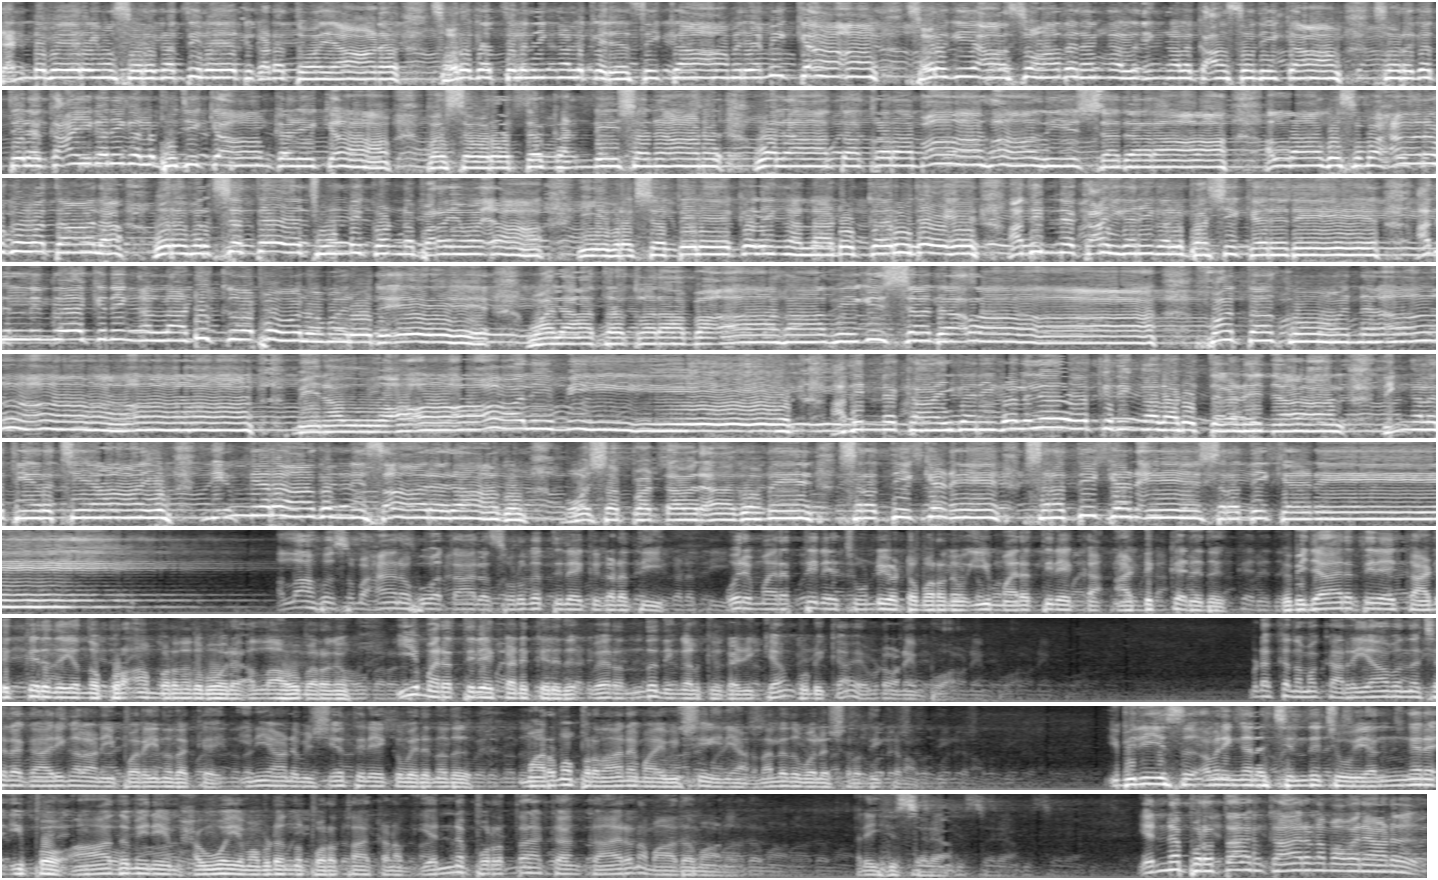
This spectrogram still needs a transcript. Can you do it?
രണ്ടുപേരെയും സ്വർഗത്തിലേക്ക് കടത്തുകയാണ് സ്വർഗത്തിൽ നിങ്ങൾക്ക് രസിക്കാം രമിക്കാം സ്വർഗീയ ആസ്വാദനങ്ങൾ നിങ്ങൾക്ക് ആസ്വദിക്കാം. സ്വർഗത്തിലെ കായികനികൾ ഭുജിക്കാം കഴിക്കാം. പക്ഷെ ഒരൊറ്റ കണ്ടീഷനാണ്. ഒരു വൃക്ഷത്തെ ചൂണ്ടിക്കൊണ്ട് പറയുകയാ ഈ വൃക്ഷത്തിലേക്ക് നിങ്ങൾ അടുക്കരുതേ. അതിന്റെ കായികനികൾ ഭക്ഷിക്കരുതേ. അതിൽ നിന്നേക്ക് നിങ്ങൾ അടുക്കുക പോലും അരുതേ. വലാത്ത അതിന്റെ കായികനികളിലേക്ക് നിങ്ങൾ അടുത്തു കഴിഞ്ഞാൽ നിങ്ങൾ തീർച്ചയായും നിങ്ങരാകും നിസാരരാകും മോശപ്പെട്ടവരാകുമേ. ശ്രദ്ധിക്കണേ ശ്രദ്ധിക്കണേ ശ്രദ്ധിക്കണേ. അള്ളാഹു സുബാനുഭവത്താല സ്വർഗത്തിലേക്ക് കടത്തി ഒരു മരത്തിലെ ചൂണ്ടിയിട്ട് പറഞ്ഞു ഈ മരത്തിലേക്ക് അടുക്കരുത് വിചാരത്തിലേക്ക് അടുക്കരുത് എന്ന് ഖുർആൻ പറഞ്ഞതുപോലെ അള്ളാഹു പറഞ്ഞു ഈ മരത്തിലേക്ക് അടുക്കരുത് വേറെ എന്ത് നിങ്ങൾക്ക് കഴിക്കാം കുടിക്കാം എവിടെ വേണേലും പോവാം. ഇവിടെയൊക്കെ നമുക്ക് അറിയാവുന്ന ചില കാര്യങ്ങളാണ് ഈ പറയുന്നതൊക്കെ. ഇനിയാണ് വിഷയത്തിലേക്ക് വരുന്നത് മർമ്മപ്രധാനമായ വിഷയം ഇനിയാണ്. നല്ലതുപോലെ ശ്രദ്ധിക്കണം. ഇബിലീസ് അവനിങ്ങനെ ചിന്തിച്ചു എങ്ങനെ ഇപ്പോ ആദമിനെയും ഹൗവയും അവിടെ നിന്ന് പുറത്താക്കണം? എന്നെ പുറത്താക്കാൻ കാരണം ആദമാണ്. അലഹിസ്സലാം. എന്നെ പുറത്താക്കാൻ കാരണം അവനാണ്.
